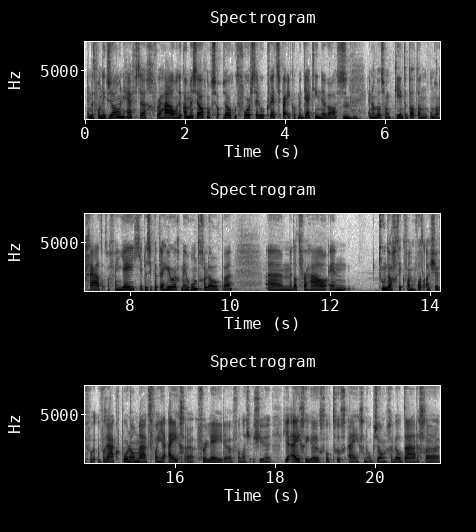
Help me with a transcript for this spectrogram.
En dat vond ik zo'n heftig verhaal. Want ik kan mezelf nog zo, zo goed voorstellen hoe kwetsbaar ik op mijn dertiende was. Mhm. En omdat zo'n kind dat, dat dan ondergaat, dat van jeetje. Dus ik heb daar heel erg mee rondgelopen ehm, met dat verhaal. En toen dacht ik van, wat als je wra- wraakporno maakt van je eigen verleden? Van als je als je, je eigen jeugd wil terug-eigenen op zo'n gewelddadige,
